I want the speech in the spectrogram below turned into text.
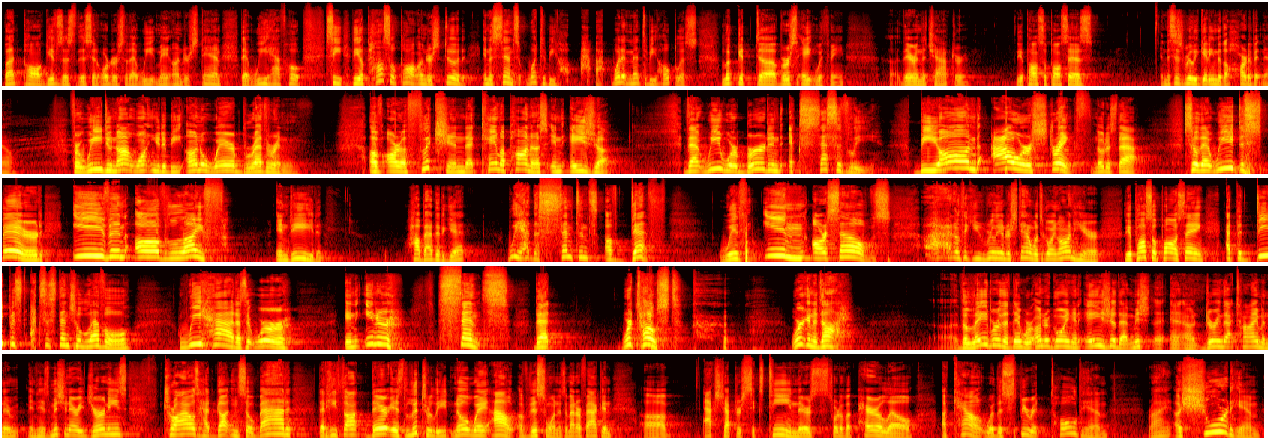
But Paul gives us this in order so that we may understand that we have hope. See, the apostle Paul understood in a sense what to be what it meant to be hopeless. Look at uh, verse 8 with me. Uh, there in the chapter. The Apostle Paul says, and this is really getting to the heart of it now. For we do not want you to be unaware, brethren, of our affliction that came upon us in Asia, that we were burdened excessively beyond our strength. Notice that. So that we despaired even of life. Indeed, how bad did it get? We had the sentence of death within ourselves. I don't think you really understand what's going on here. The Apostle Paul is saying, at the deepest existential level, we had, as it were, an inner sense that we're toast. we're going to die. Uh, the labor that they were undergoing in Asia that mission, uh, uh, during that time in, their, in his missionary journeys, trials had gotten so bad that he thought there is literally no way out of this one. As a matter of fact, in uh, Acts chapter 16, there's sort of a parallel account where the Spirit told him, right, assured him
